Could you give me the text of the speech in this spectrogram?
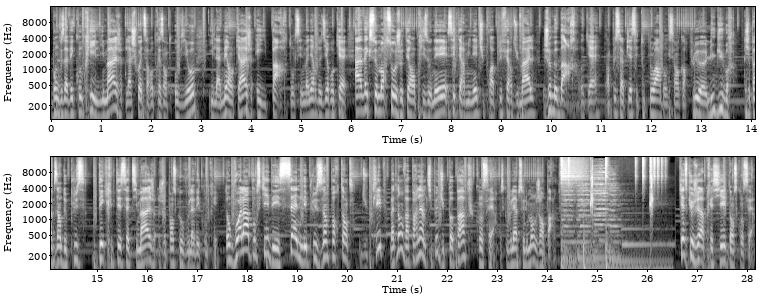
Bon, vous avez compris l'image, la chouette, ça représente Ovio, il la met en cage et il part. Donc c'est une manière de dire, ok, avec ce morceau, je t'ai emprisonné, c'est terminé, tu pourras plus faire du mal, je me barre, ok? En plus, la pièce est toute noire, donc c'est encore plus euh, lugubre. J'ai pas besoin de plus décrypter cette image, je pense que vous l'avez compris. Donc voilà pour ce qui est des scènes les plus importantes du clip. Maintenant, on va parler un petit peu du pop-up concert, parce que vous voulez absolument j'en parle. Qu'est-ce que j'ai apprécié dans ce concert?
